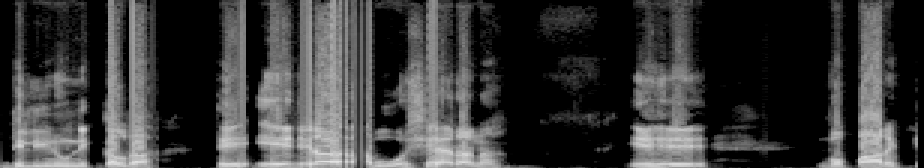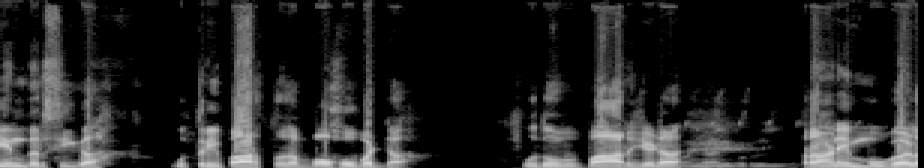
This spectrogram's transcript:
ਦਿੱਲੀ ਨੂੰ ਨਿਕਲਦਾ ਤੇ ਇਹ ਜਿਹੜਾ ਅਬੋਰ ਸ਼ਹਿਰ ਆ ਨਾ ਇਹ ਵਪਾਰਕ ਕੇਂਦਰ ਸੀਗਾ। ਉੱਤਰੀ ਭਾਰਤ ਦਾ ਬਹੁਤ ਵੱਡਾ। ਉਦੋਂ ਵਪਾਰ ਜਿਹੜਾ ਪੁਰਾਣੇ ਮੁਗਲ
